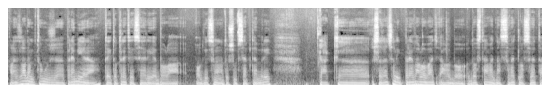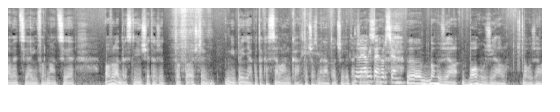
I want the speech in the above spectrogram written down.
ale vzhľadom k tomu, že premiéra tejto tretej série bola odvysielaná tuším v septembri, tak e, sa začali prevalovať alebo dostávať na svetlo sveta veci a informácie oveľa drsnejšie, takže toto ešte mi príde ako taká selanka, to, čo sme natočili. Takže realita vlastne, je horšia. E, bohužiaľ, bohužiaľ, bohužiaľ,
